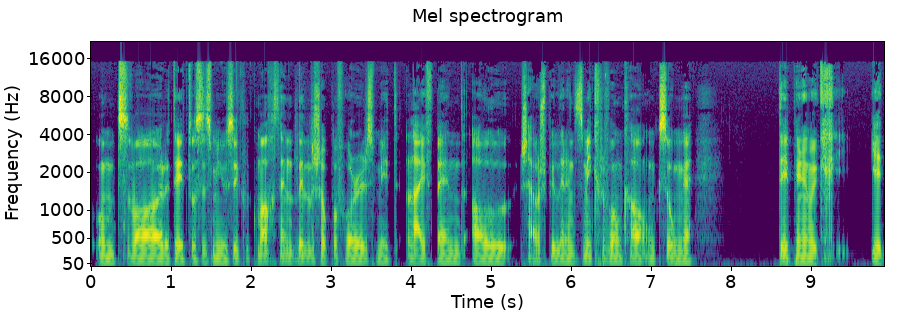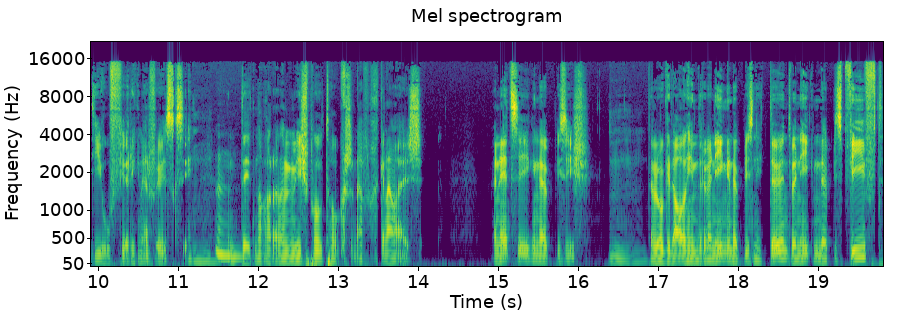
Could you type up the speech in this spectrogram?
Und zwar dort, wo sie das Musical gemacht haben, Little Shop of Horrors, mit Liveband, alle Schauspieler haben das Mikrofon gehabt und gesungen. Dort bin ich wirklich jede Aufführung nervös gewesen. Mhm. Und dort nachher an einem Mischpult hockst und einfach genau weißt, wenn jetzt irgendetwas ist, Mhm. dann schauen alle hinter, wenn irgendetwas nicht tönt, wenn irgendetwas pfeift,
